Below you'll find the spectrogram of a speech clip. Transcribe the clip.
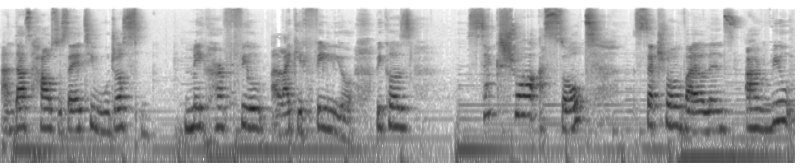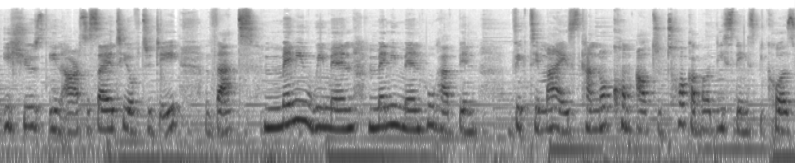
and that's how society will just make her feel like a failure. Because sexual assault sexual violence are real issues in our society of today that many women, many men who have been victimized cannot come out to talk about these things because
